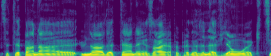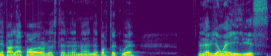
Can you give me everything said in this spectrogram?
C'était pendant euh, une heure de temps dans les airs, à peu près, dans un avion euh, qui tient par la peur. C'était vraiment n'importe quoi. Un avion à hélice.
